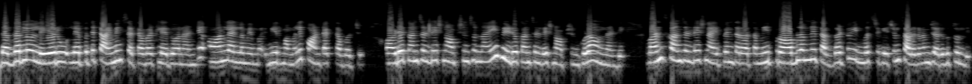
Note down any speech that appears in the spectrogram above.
దగ్గరలో లేరు లేకపోతే టైమింగ్ సెట్ అవ్వట్లేదు అని అంటే ఆన్లైన్లో మేము- మీరు మమ్మల్ని కాంటాక్ట్ అవ్వచ్చు. ఆడియో కన్సల్టేషన్ ఆప్షన్స్ ఉన్నాయి వీడియో కన్సల్టేషన్ ఆప్షన్ కూడా ఉందండి. వన్స్ కన్సల్టేషన్ అయిపోయిన తర్వాత మీ ప్రాబ్లమ్ని తగ్గట్టు ఇన్వెస్టిగేషన్స్ అడగడం జరుగుతుంది.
